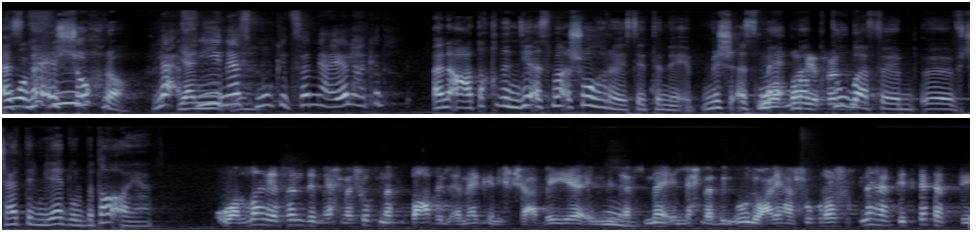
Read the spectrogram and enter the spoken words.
أسماء الشهرة. لا يعني في ناس ممكن تسمي عيالها كده. أنا أعتقد إن دي أسماء شهرة يا سياده النائب مش أسماء مكتوبة في في شهادة الميلاد والبطاقة يعني. والله يا فندم إحنا شفنا في بعض الأماكن الشعبية إن الأسماء اللي إحنا بنقولوا عليها شهره شفناها بتتكتب في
